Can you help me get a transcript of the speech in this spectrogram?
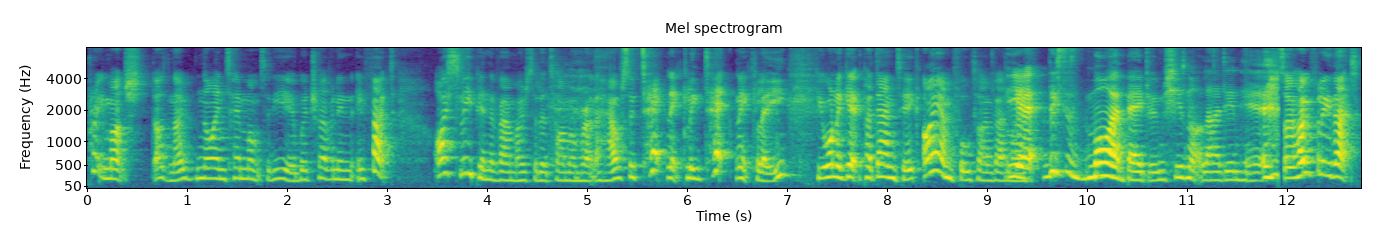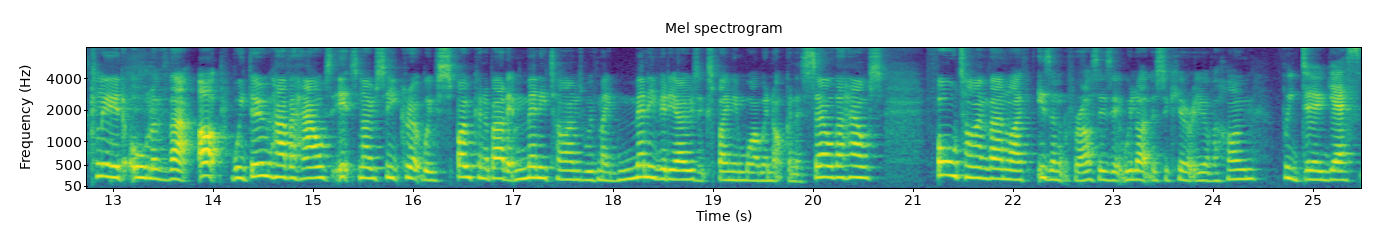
pretty much, I don't know, nine, ten months of the year. We're travelling. In fact, I sleep in the van most of the time when we're at the house. So technically, technically, if you want to get pedantic, I am full time van life. yeah this is my bedroom she's not allowed in here So hopefully that's cleared all of that up. We do have a house, it's no secret. We've spoken about it many times. We've made many videos explaining why we're not going to sell the house. Full-time van life isn't for us, is it? We like the security of a home. we do yes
